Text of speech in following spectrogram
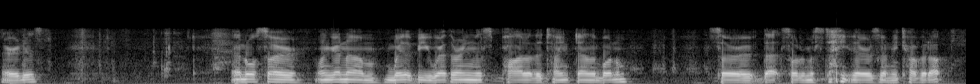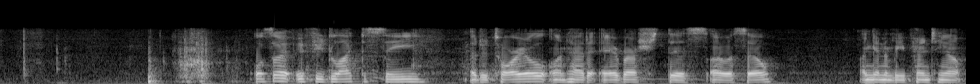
there it is. And also I'm going to um, be weathering this part of the tank down the bottom. So that sort of mistake there is going to be covered up also, if you'd like to see a tutorial on how to airbrush this OSL, I'm going to be painting up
